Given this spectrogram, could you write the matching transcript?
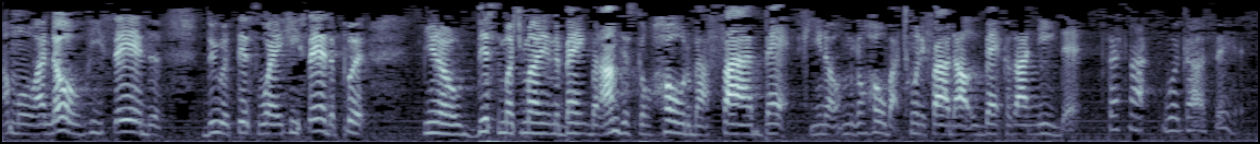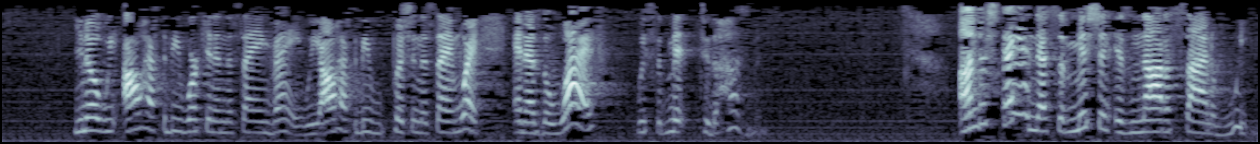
I'm gonna, I know he said to do it this way. He said to put, you know, this much money in the bank, but I'm just gonna hold about five back. You know, I'm gonna hold about twenty-five dollars back because I need that. That's not what God said. You know, we all have to be working in the same vein. We all have to be pushing the same way. And as the wife, we submit to the husband. Understand that submission is not a sign of weakness.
